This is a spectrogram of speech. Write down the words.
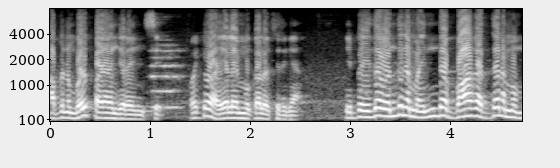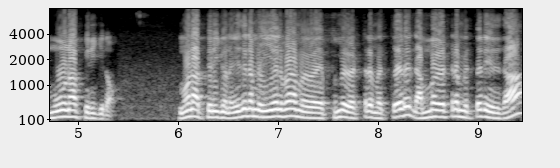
அப்படின்னும்போது பதினஞ்சரை இன்ச்சு ஓகேவா ஏழை முக்கால் வச்சுருக்கேன். இப்போ இதை வந்து நம்ம இந்த பாகத்தை நம்ம மூணாக பிரிக்கிறோம். மூணாக பிரிக்கணும். இது நம்ம இயல்பாக நம்ம எப்பவுமே வெட்டுற மெத்தேடு நம்ம வெட்டுற மெத்தேடு இதுதான்.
